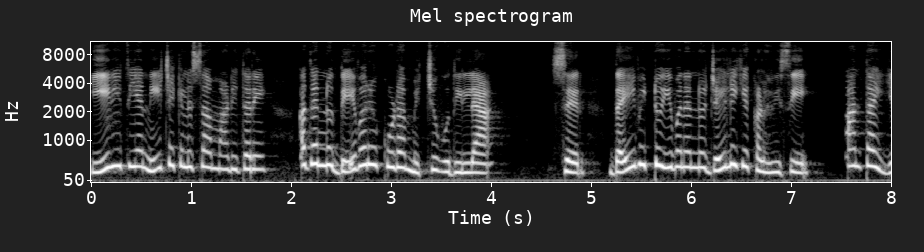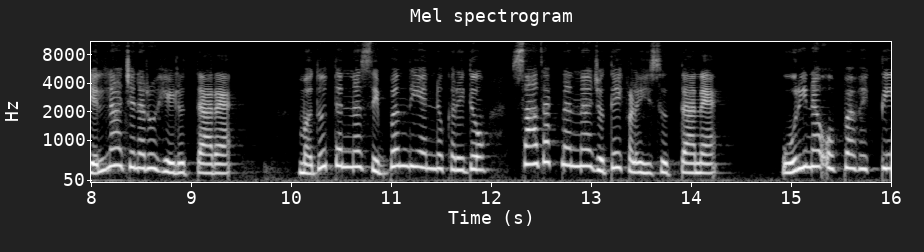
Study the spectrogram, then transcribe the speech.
ಈ ರೀತಿಯ ನೀಚ ಕೆಲಸ ಮಾಡಿದರೆ ಅದನ್ನು ದೇವರು ಕೂಡ ಮೆಚ್ಚುವುದಿಲ್ಲ. ಸರ್, ದಯವಿಟ್ಟು ಇವನನ್ನು ಜೈಲಿಗೆ ಕಳುಹಿಸಿ ಅಂತ ಎಲ್ಲ ಜನರು ಹೇಳುತ್ತಾರೆ. ಮಧು ತನ್ನ ಸಿಬ್ಬಂದಿಯನ್ನು ಕರೆದು ಸಾಧಕ್ನನ್ನ ಜೊತೆ ಕಳುಹಿಸುತ್ತಾನೆ. ಊರಿನ ಒಬ್ಬ ವ್ಯಕ್ತಿ,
